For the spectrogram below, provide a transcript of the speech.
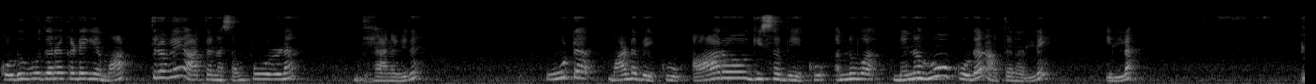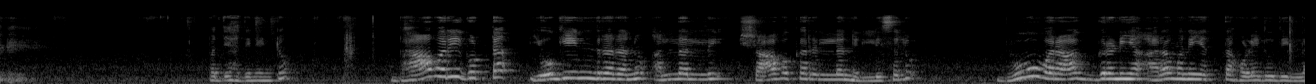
ಕೊಡುವುದರ ಕಡೆಗೆ ಮಾತ್ರವೇ ಆತನ ಸಂಪೂರ್ಣ ಧ್ಯಾನವಿದೆ. ಊಟ ಮಾಡಬೇಕು, ಆರೋಗಿಸಬೇಕು ಅನ್ನುವ ನೆನಹೂ ಕೂಡ ಆತನಲ್ಲಿ ಇಲ್ಲ. ಪದ್ಯ ಹದಿನೆಂಟು. ಭಾವರಿಗೊಟ್ಟ ಯೋಗೀಂದ್ರರನ್ನು ಅಲ್ಲಲ್ಲಿ ಶ್ರಾವಕರೆಲ್ಲ ನಿಲ್ಲಿಸಲು ಭೂವರಾಗ್ರಣಿಯ ಅರಮನೆಯತ್ತ ಹೊಳೆದುದಿಲ್ಲ.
